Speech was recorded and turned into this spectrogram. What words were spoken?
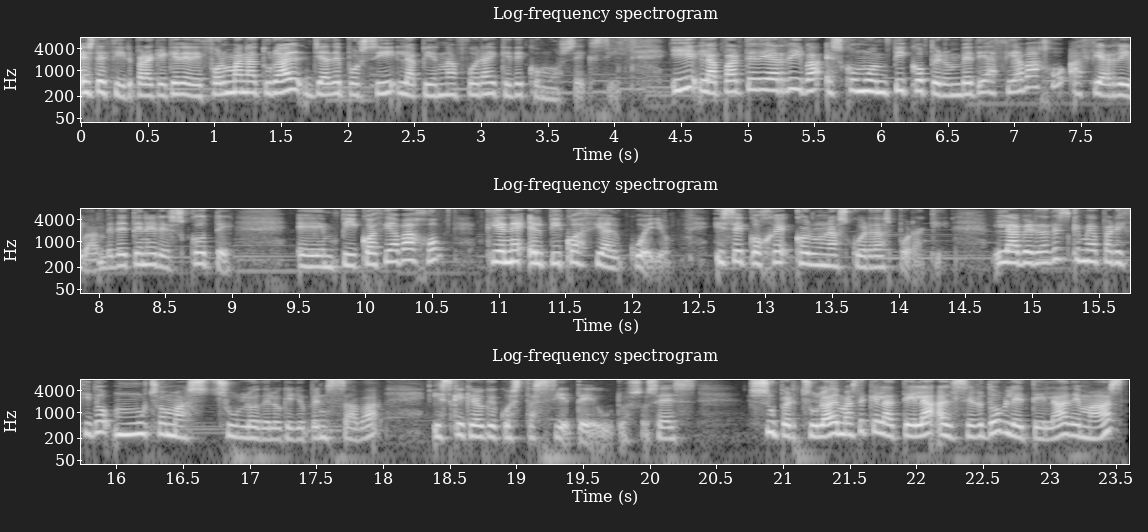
Es decir, para que quede de forma natural ya de por sí la pierna fuera y quede como sexy. Y la parte de arriba es como en pico, pero en vez de hacia abajo, hacia arriba. En vez de tener escote en pico hacia abajo, tiene el pico hacia el cuello y se coge con unas cuerdas por aquí. La verdad es que me ha parecido mucho más chulo de lo que yo pensaba y es que creo que cuesta 7 euros. O sea, es súper chulo. Además de que la tela, al ser doble tela, además,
